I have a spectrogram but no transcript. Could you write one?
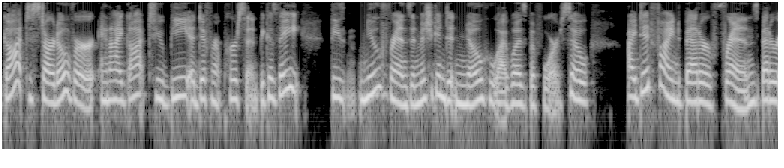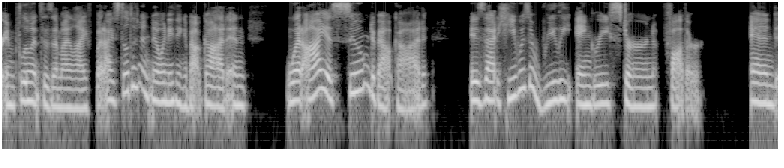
got to start over and I got to be a different person because they, these new friends in Michigan didn't know who I was before. So I did find better friends, better influences in my life, but I still didn't know anything about God. And what I assumed about God is that he was a really angry, stern father and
